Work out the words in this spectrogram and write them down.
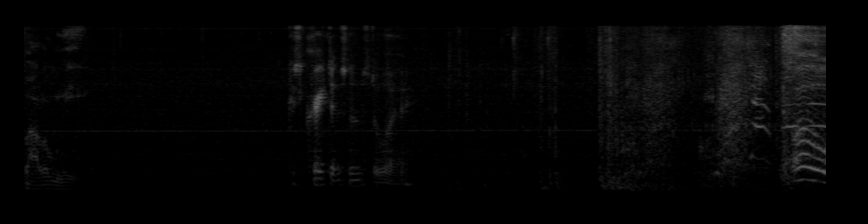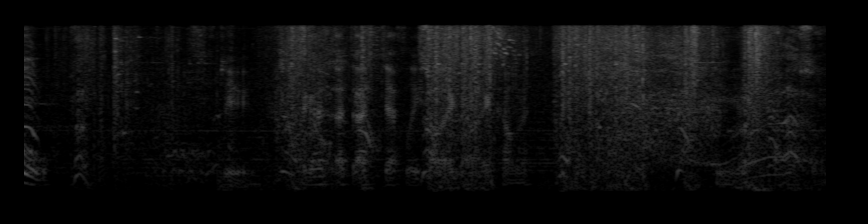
Follow me. Because Kratos knows the way. Whoa! Oh! Dude, like I, I, I definitely saw that guy coming. Dude, that's awesome.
